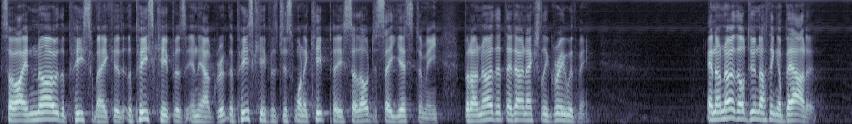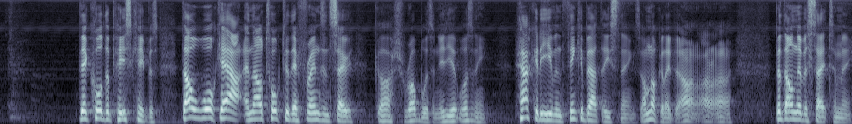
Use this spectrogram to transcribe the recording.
so I know the peacemakers, the peacekeepers in our group, the peacekeepers just want to keep peace, so they'll just say yes to me. But I know that they don't actually agree with me. And I know they'll do nothing about it. They're called the peacekeepers. They'll walk out and they'll talk to their friends and say, Gosh, Rob was an idiot, wasn't he? How could he even think about these things? I'm not going to do it. But they'll never say it to me.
